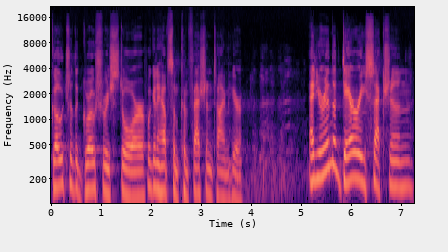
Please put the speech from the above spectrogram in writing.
go to the grocery store? We're going to have some confession time here. and you're in the dairy section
